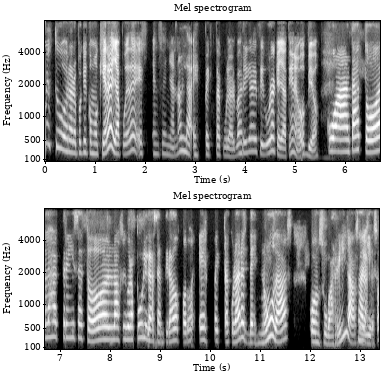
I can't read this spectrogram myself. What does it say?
me estuvo raro, porque como quiera ella puede enseñarnos la espectacular barriga y figura que ella tiene, obvio. ¿Cuántas, todas las actrices, todas las figuras públicas se han tirado fotos espectaculares, desnudas, con su barriga? O sea, y eso.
